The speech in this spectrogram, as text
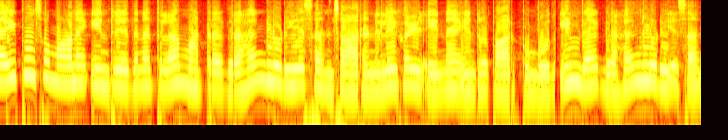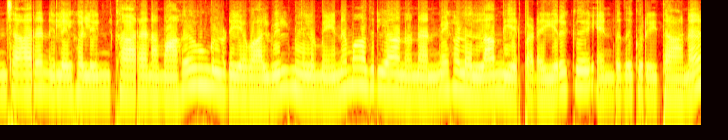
தைப்பூசமான இன்றைய தினத்துல மற்ற கிரகங்களுடைய சஞ்சார நிலைகள் என்ன என்று பார்க்கும்போது இந்த கிரகங்களுடைய சஞ்சார நிலைகளின் காரணமாக உங்களுடைய வாழ்வில் மேலும் என்ன மாதிரியான நன்மைகள் எல்லாம் ஏற்பட இருக்கு என்பது குறித்தான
